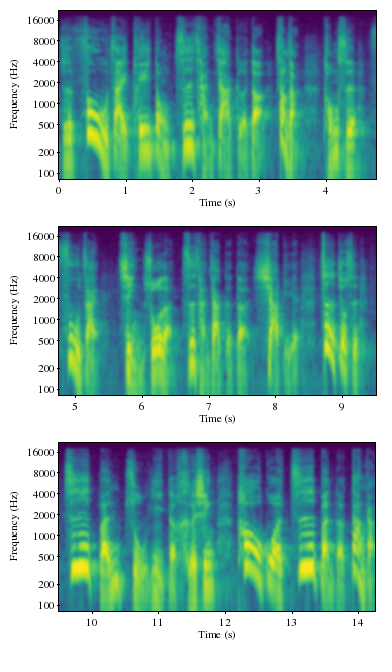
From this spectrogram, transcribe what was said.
就是负债推动资产价格的上涨，同时负债紧缩了资产价格的下跌，这就是。资本主义的核心，透过资本的杠杆，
